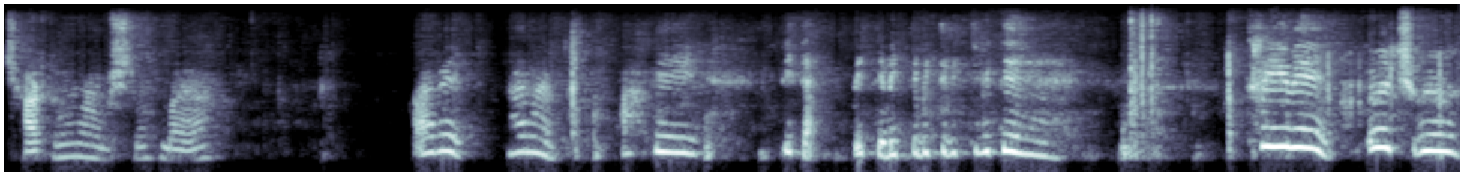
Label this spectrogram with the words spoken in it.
Çarpımı varmış lan bayağı. Abi hemen. Abi bitti bitti bitti bitti bitti bitti. Trivi 3 mü?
